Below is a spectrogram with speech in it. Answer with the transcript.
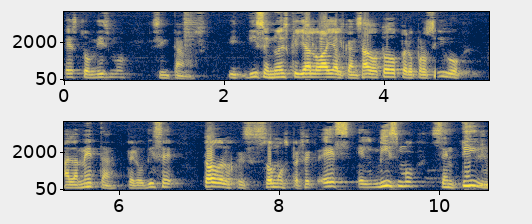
esto mismo sintamos. Y dice, no es que ya lo haya alcanzado todo, pero prosigo a la meta, pero dice todos los que somos perfectos, es el mismo sentir.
